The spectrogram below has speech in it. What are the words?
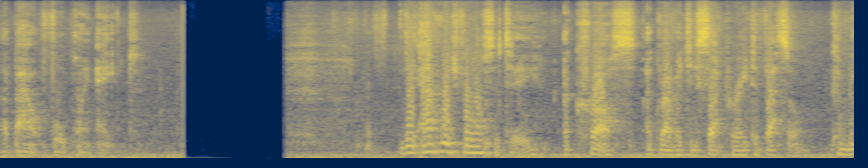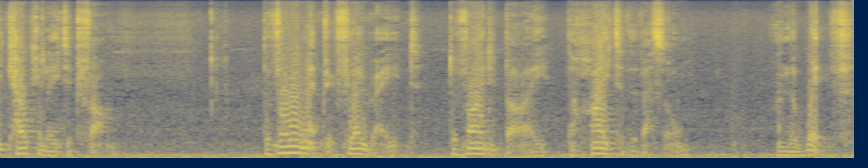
about 4.8. The average velocity across a gravity separator vessel can be calculated from the volumetric flow rate divided by the height of the vessel and the width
